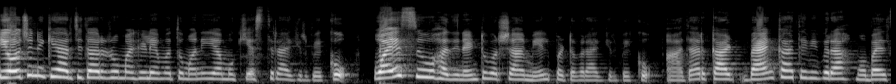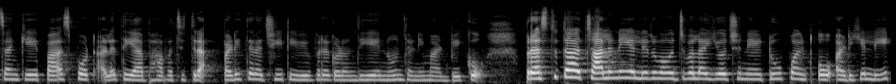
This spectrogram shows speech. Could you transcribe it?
ಯೋಜನೆಗೆ ಅರ್ಜಿದಾರರು ಮಹಿಳೆ ಮತ್ತು ಮನೆಯ ಮುಖ್ಯಸ್ಥರಾಗಿರಬೇಕು. ವಯಸ್ಸು ಹದಿನೆಂಟು ವರ್ಷ ಮೇಲ್ಪಟ್ಟವರಾಗಿರಬೇಕು. ಆಧಾರ್ ಕಾರ್ಡ್, ಬ್ಯಾಂಕ್ ಖಾತೆ ವಿವರ, ಮೊಬೈಲ್ ಸಂಖ್ಯೆ, ಪಾಸ್ಪೋರ್ಟ್ ಅಳತೆಯ ಭಾವಚಿತ್ರ, ಪಡಿತರ ಚೀಟಿ ವಿವರಗಳೊಂದಿಗೆ ನೋಂದಣಿ ಮಾಡಬೇಕು. ಪ್ರಸ್ತುತ ಚಾಲನೆಯಲ್ಲಿರುವ ಉಜ್ವಲ ಯೋಜನೆ ಟೂ ಪಾಯಿಂಟ್ ಓ ಅಡಿಯಲ್ಲಿ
